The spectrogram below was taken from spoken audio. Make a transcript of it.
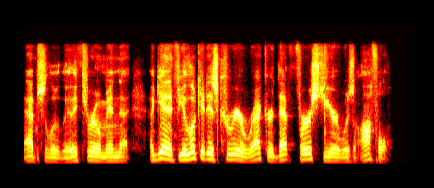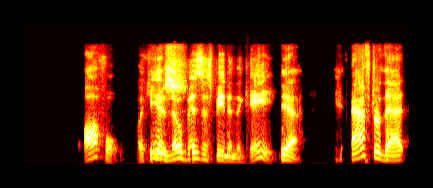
absolutely. They threw him in. That again, if you look at his career record, that first year was awful. Awful. Like he, He had no business being in the game. Yeah. After that,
